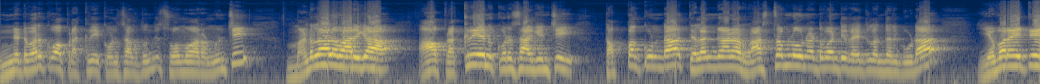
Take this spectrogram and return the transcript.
నిన్నటి వరకు ఆ ప్రక్రియ కొనసాగుతుంది. సోమవారం నుంచి మండలాల వారీగా ఆ ప్రక్రియను కొనసాగించి తప్పకుండా తెలంగాణ రాష్ట్రంలో ఉన్నటువంటి రైతులందరికీ కూడా ఎవరైతే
